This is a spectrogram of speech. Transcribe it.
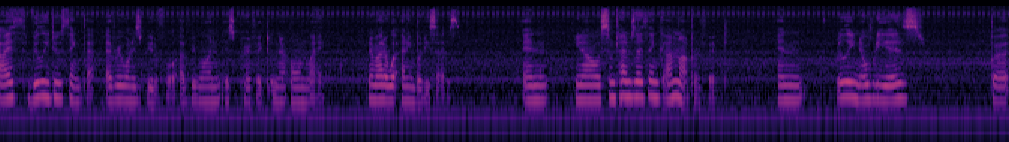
I really do think that everyone is beautiful, everyone is perfect in their own way, no matter what anybody says. And, you know, sometimes I think I'm not perfect. And really, nobody is, but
